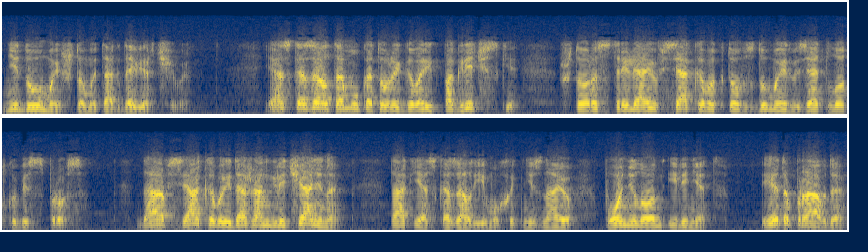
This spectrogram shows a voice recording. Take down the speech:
«Не думай, что мы так доверчивы. Я сказал тому, который говорит по-гречески, что расстреляю всякого, кто вздумает взять лодку без спроса. Да, всякого и даже англичанина. Так я сказал ему, хоть не знаю, понял он или нет. И это правда».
